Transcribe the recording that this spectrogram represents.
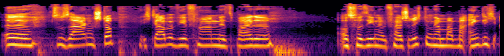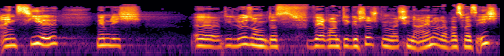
äh, zu sagen, stopp, ich glaube, wir fahren jetzt beide aus Versehen in falsche Richtung, wir haben aber eigentlich ein Ziel, nämlich äh, die Lösung des, wer räumt die Geschirrspülmaschine ein oder was weiß ich.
